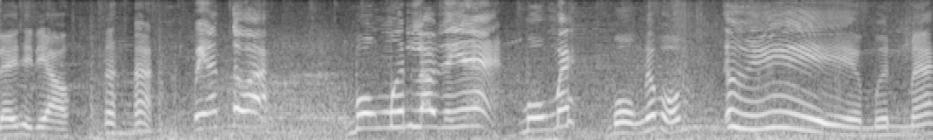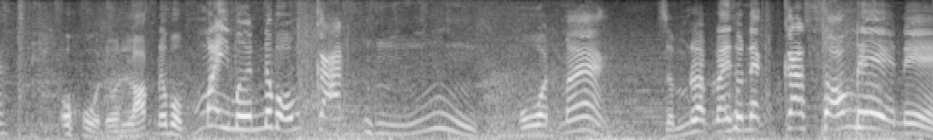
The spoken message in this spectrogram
เลยทีเดียว เปลี่ยนตัวมงมึนเราจะเนี่ยมงไหมมงนะผมเอ้ยมึนไหมโอ้โหโดนล็อกนะผม ไม่มึนนะผมกัดโหดมาก สำหรับไรโทนแนกกัดสองเทเนี่ย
